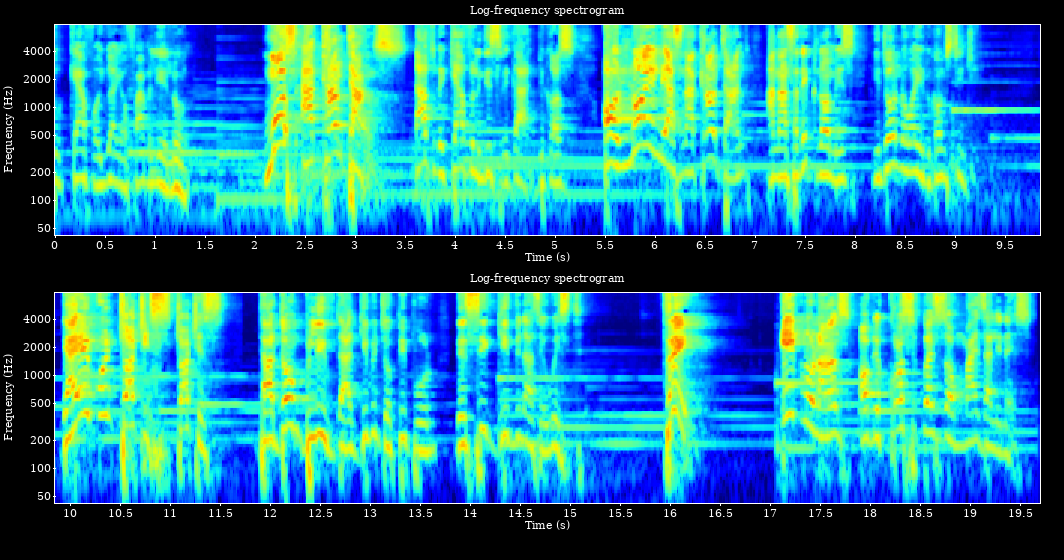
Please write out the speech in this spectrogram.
to care for you and your family alone. Most accountants have to be careful in this regard because unknowingly, as an accountant and as an economist, you don't know when you become stingy. There are even churches, churches that don't believe that giving to people, they see giving as a waste. Three, ignorance of the consequences of miserliness.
